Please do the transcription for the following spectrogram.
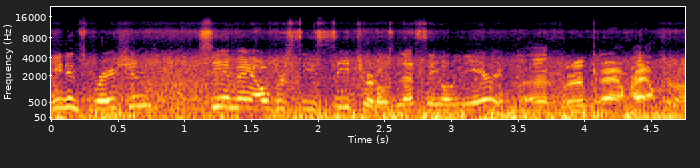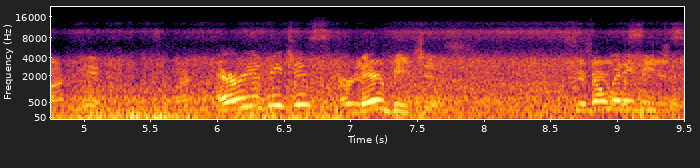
Need inspiration? CMA oversees sea turtles nesting on the area. Area beaches? Area Their beaches. beaches. So many beaches.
